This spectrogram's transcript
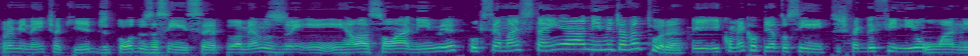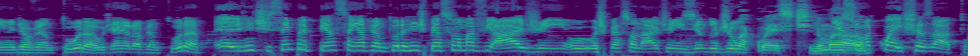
proeminente aqui de todos, assim, cê, pelo menos em, em, relação a anime, o que você mais tem é anime de aventura. E, e, como é que eu tento, assim, se tiver que definir um anime de aventura, o gênero aventura, é, a gente sempre pensa em aventura, a gente pensa numa viagem, os personagens indo de um... Uma quest, numa... Isso, uma quest, exato.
